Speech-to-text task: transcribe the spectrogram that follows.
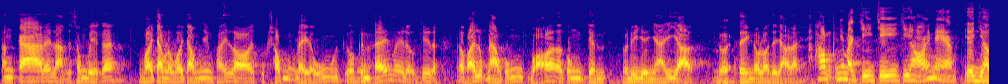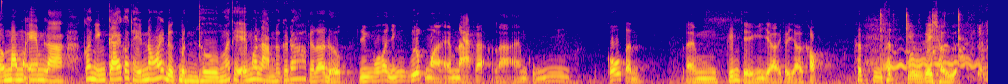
tăng ca để làm cho xong việc á. Vợ chồng là vợ chồng nhưng phải lo cuộc sống đầy đủ có kinh tế mới được chứ đâu phải lúc nào cũng bỏ công trình rồi đi về nhà với vợ. Rồi tiền đâu lo cho vợ đây không nhưng mà chị chị chị hỏi nè giờ vợ mong em là có những cái có thể nói được bình thường á thì em có làm được cái đó không? cái đó được nhưng có những lúc mà em nạt á là em cũng cố tình là em kiếm chuyện với vợ cho vợ khóc. Thích thích chịu gây sự.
